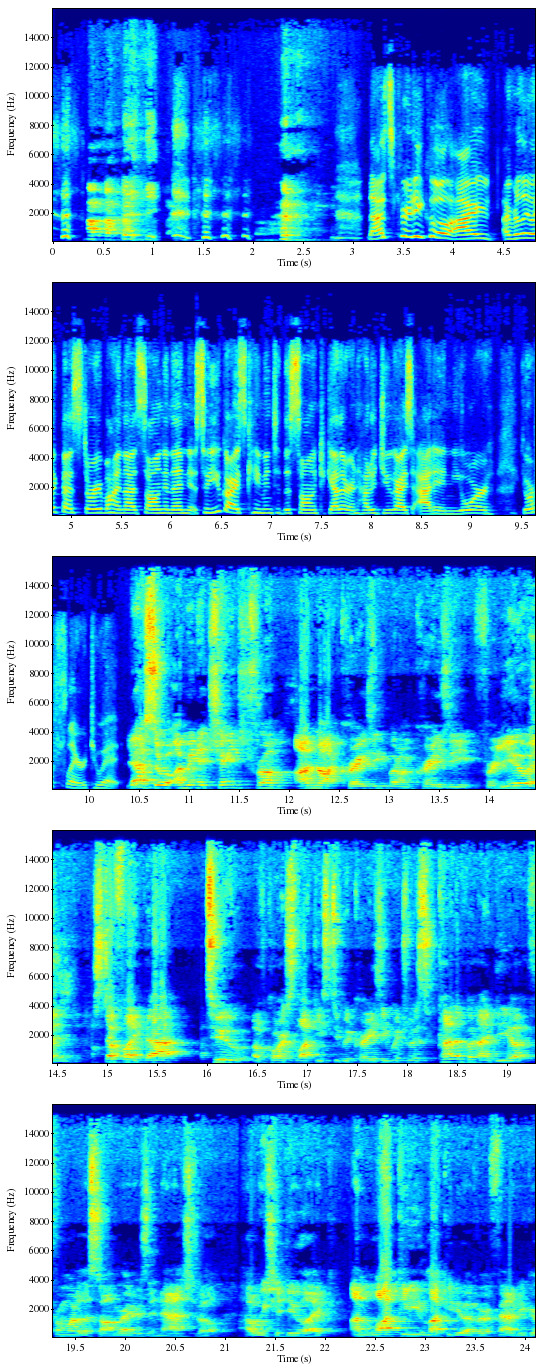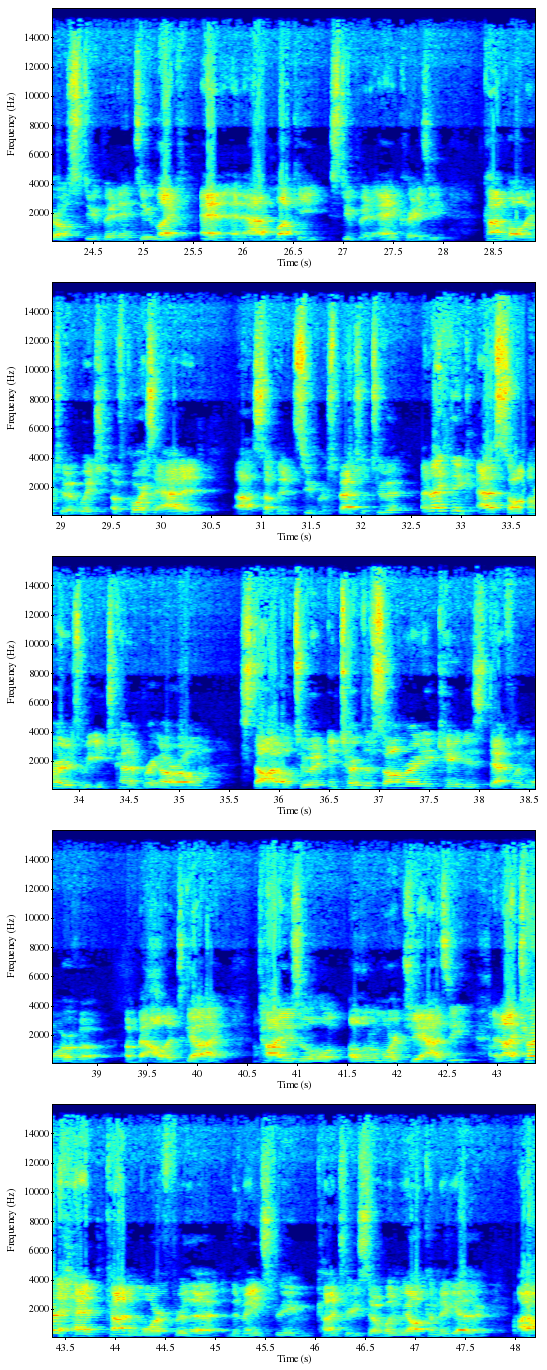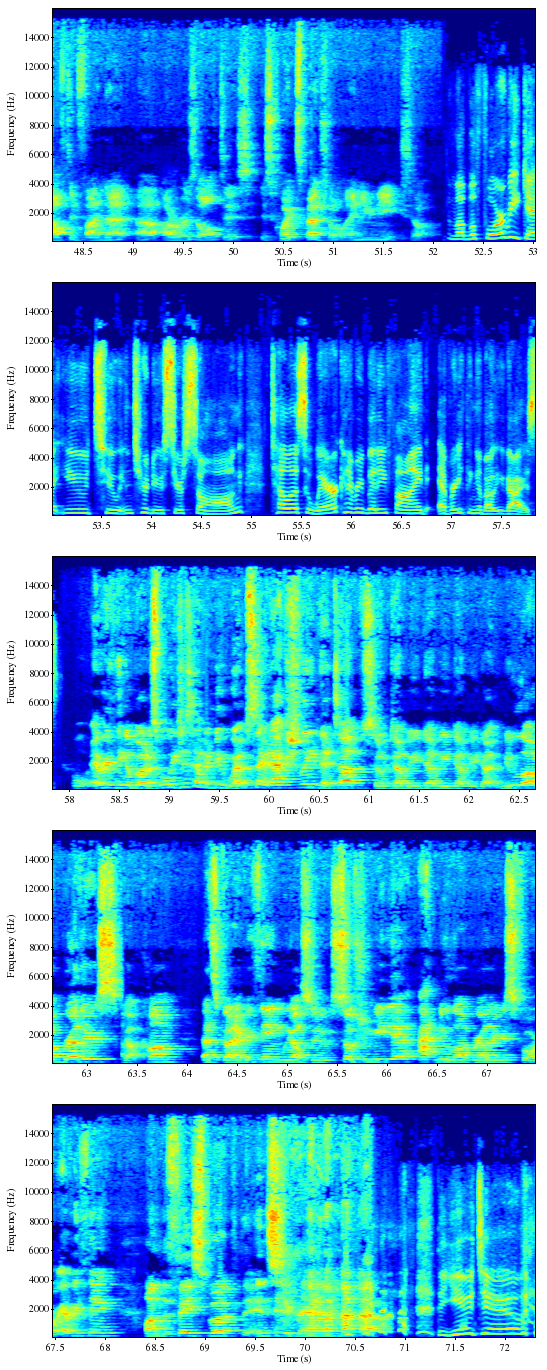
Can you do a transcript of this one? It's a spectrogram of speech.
that's pretty cool. I, I really like that story behind that song. And then so you guys came into the song together and how did you guys add in your your flair to it? Yeah, so I mean it changed from I'm not crazy, but I'm crazy for you and stuff like that to of course Lucky Stupid Crazy, which was kind of an idea from one of the songwriters in Nashville how we should do like I'm lucky, lucky to ever found a girl stupid into like and and add lucky, stupid, and crazy kind of all into it, which of course added uh, something super special to it. And I think as songwriters, we each kind of bring our own style to it. In terms of songwriting, Cade is definitely more of a, a ballads guy. Ty is a little, a little more jazzy, and I try to head kind of more for the, the mainstream country. So when we all come together, I often find that uh, our result is is quite special and unique. So, well, before we get you to introduce your song, tell us where can everybody find everything about you guys? Well, everything about us. Well, we just have a new website actually that's up. So www.newlawbrothers.com. That's got everything. We also social media at New Law Brothers for everything on the Facebook, the Instagram, the YouTube,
